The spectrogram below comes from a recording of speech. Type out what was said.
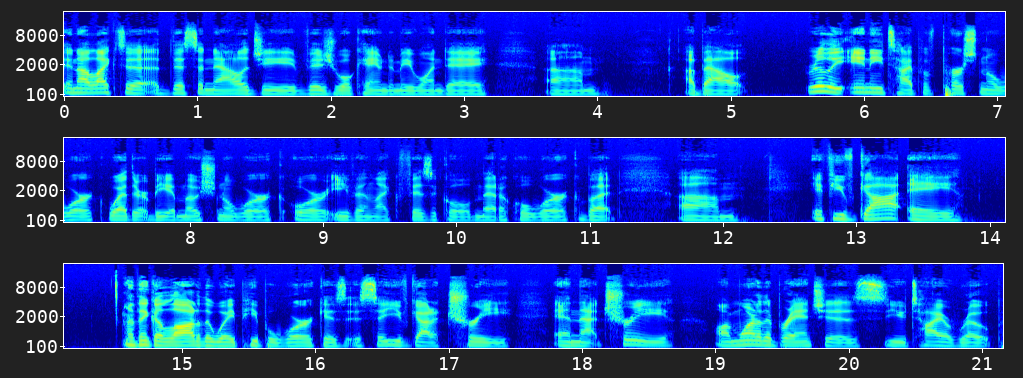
and I like to this analogy visual came to me one day um, about really any type of personal work, whether it be emotional work or even like physical medical work. But um, if you've got a, I think a lot of the way people work is, is say you've got a tree, and that tree on one of the branches you tie a rope,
